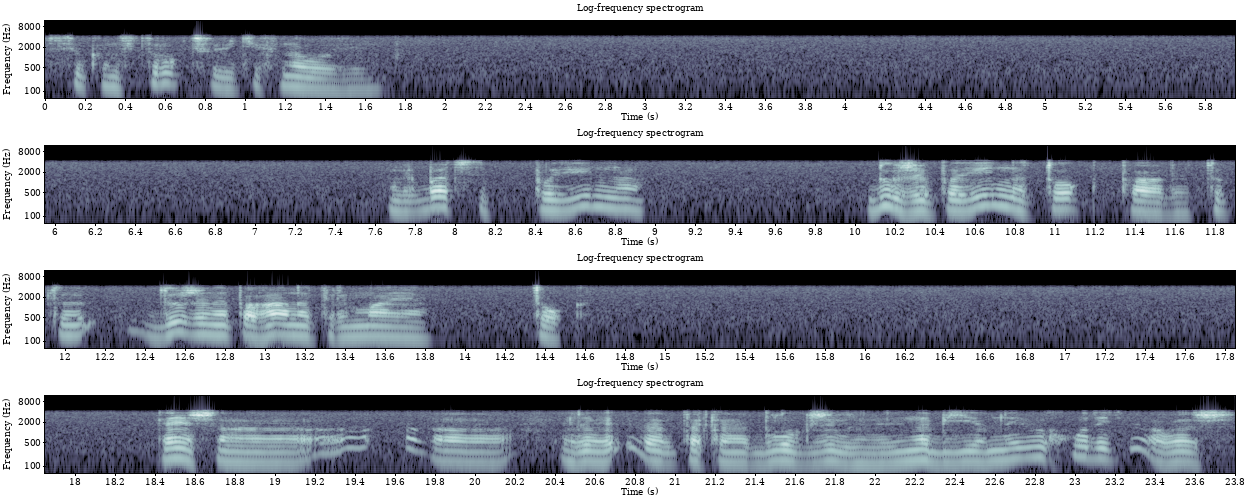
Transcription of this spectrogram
всю конструкцію і технологію. Як бачите, повільно, дуже повільно ток падає. Тобто дуже непогано тримає ток. Звісно, така блок живлення він об'ємний виходить, але ж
